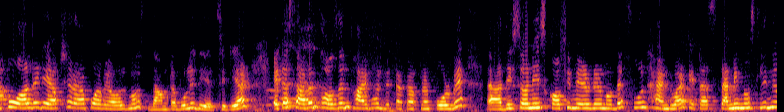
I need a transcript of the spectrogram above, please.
আপু অলরেডি অপসার আপু, আমি অলমোস্ট দামটা বলে দিয়েছি ডিয়ার এটা সেভেন থাউজেন্ড ফাইভ হান্ড্রেড টাকা আপনার পড়বে। দিস ওয়ান ইজ কফি মেরুনের মধ্যে ফুল হ্যান্ডওয়ার্ক এটা সেমি মসলিনে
